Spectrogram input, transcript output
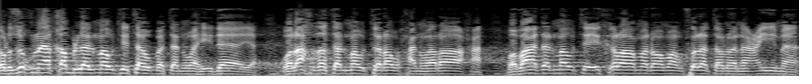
ارزقنا قبل الموت توبة وهداية ولحظة الموت روحا وراحة وبعد الموت إكراما ومغفرة ونعيما.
